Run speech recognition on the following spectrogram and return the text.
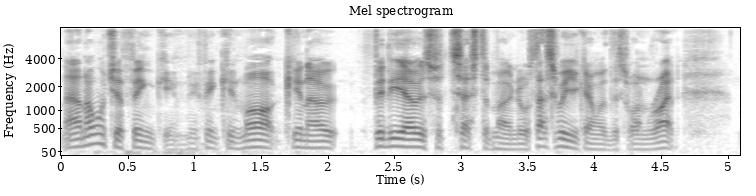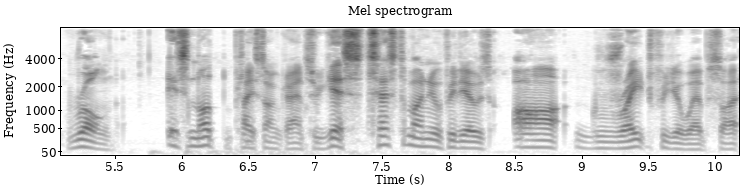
Now, I know what you're thinking. You're thinking, Mark, you know, videos for testimonials. That's where you're going with this one, right? Wrong it's not the place I'm going to. Yes, testimonial videos are great for your website.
